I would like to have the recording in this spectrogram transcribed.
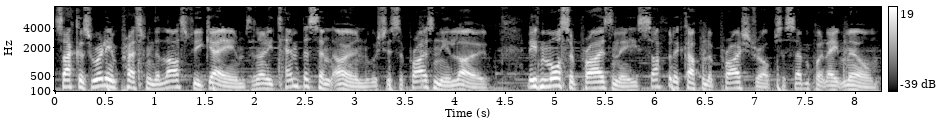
Saka's really impressed me in the last few games and only 10% owned, which is surprisingly low. And even more surprisingly, he suffered a couple of price drops to 7.8 mil.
